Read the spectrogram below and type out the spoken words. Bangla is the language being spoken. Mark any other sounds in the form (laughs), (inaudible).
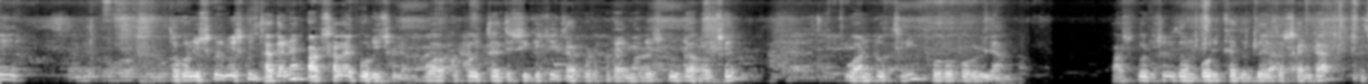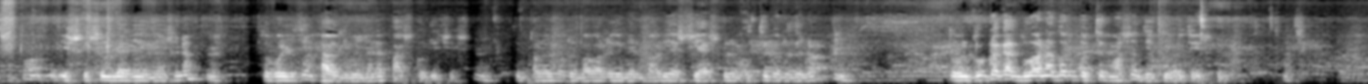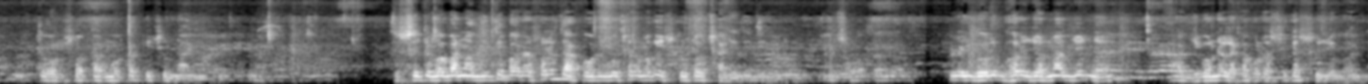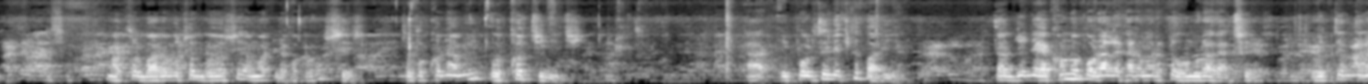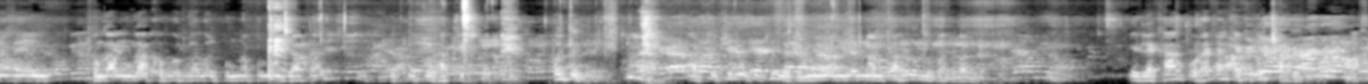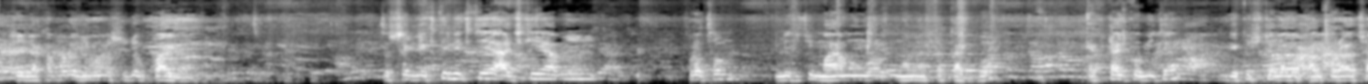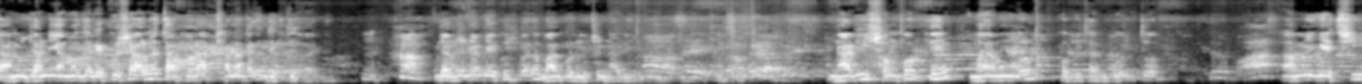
তখন স্কুল মিস্কুল থাকে না, পাঠশালায় পড়েছিলাম। ও ইত্যাদি শিখেছি, তারপর প্রাইমারি স্কুলটা হচ্ছে। ওয়ান, টু, থ্রি ফোরও পড়লাম। পাস করেছিল তখন পরীক্ষা দিতে হতো সেন্টার। স্কুল জানিয়ে দিয়েছিলাম তো বললি তুই ফার্স্ট ডিভিশনে পাস করেছিস। তো ভালোই বটে বাবা লেগে বেলপাহাড়ি এসসি হাই স্কুলে ভর্তি করে দিল। তখন দু টাকা দু আনা করে প্রত্যেক মাসে দিতে হয়েছে স্কুলে তখন সরকার মরকার কিছু নাই। তো সেটা বাবা না দিতে পারার ফলে তার পরের বছর আমাকে স্কুলটাও ছাড়িয়ে দিতে হলো। এই গরিব ঘরে জন্মার জন্য আর জীবনে লেখাপড়া শেখার সুযোগ হয়নি মাত্র বারো বছর বয়সে আমার লেখাপড়া শেষ। ততক্ষণে আমি অক্ষর চিনেছি। আর এই পড়তে লিখতে পারি না। তার জন্য এখনও পড়ালেখার আমার একটা অনুরাগ আছে। প্রত্যেক দিন আমি ঠোঙ্গা মুঙ্গা খবর কাগজ পূর্ণ পূর্ণ যা পাই একটু পড়ার চেষ্টা করি। প্রত্যেক আর কিছু না কিছু লেখা। নামটা হলো গোপাল বাংলা এই লেখা আর পড়াটা এখনও ছাড়ি সেই লেখাপড়া জীবনের সুযোগ পাই না। তো সেই লিখতে লিখতে আজকে আমি প্রথম লিখেছি মায়ামঙ্গল নামে একটা কাব্য। একটাই কবিতা, একুশটা ভাগে ভাগ করা আছে। আমি জানি আমাদের একুশে হলে তারপর আর ছানাটাকে দেখতে হয় না। যার জন্য আমি একুশ ভাগে ভাগ করেছি নারী। নারী সম্পর্কে মায়ামঙ্গল কবিতার বই তো আমি গেছি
